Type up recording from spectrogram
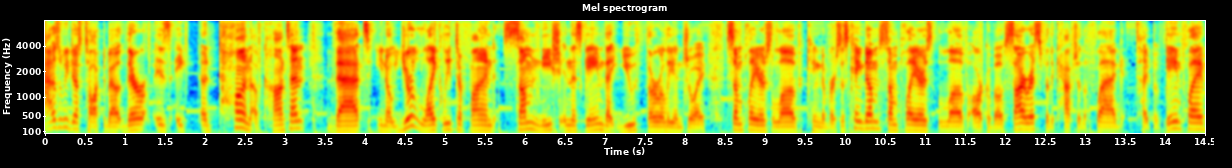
as we just talked about there is a, a ton of content that you know you're likely to find some niche in this game that you thoroughly enjoy. Some players love kingdom versus kingdom. Some players love ark of osiris for the capture the flag type of gameplay.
